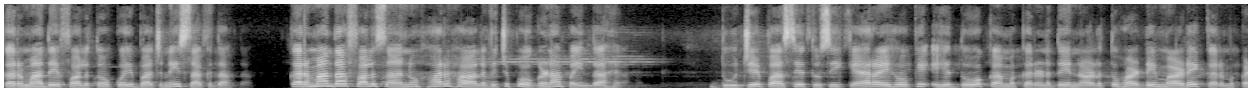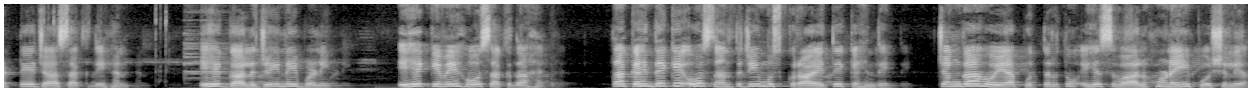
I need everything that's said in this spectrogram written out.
ਕਰਮਾਂ ਦੇ ਫਲ ਤੋਂ ਕੋਈ ਬਚ ਨਹੀਂ ਸਕਦਾ। ਕਰਮਾਂ ਦਾ ਫਲ ਸਾਨੂੰ ਹਰ ਹਾਲ ਵਿੱਚ ਭੋਗਣਾ ਪੈਂਦਾ ਹੈ। ਦੂਜੇ ਪਾਸੇ ਤੁਸੀਂ ਕਹਿ ਰਹੇ ਹੋ ਕਿ ਇਹ ਦੋ ਕੰਮ ਕਰਨ ਦੇ ਨਾਲ ਤੁਹਾਡੇ ਮਾੜੇ ਕਰਮ ਕੱਟੇ ਜਾ ਸਕਦੇ ਹਨ। ਇਹ ਗੱਲ ਜਿਹੀ ਨਹੀਂ ਬਣੀ। ਇਹ ਕਿਵੇਂ ਹੋ ਸਕਦਾ ਹੈ? ਤਾਂ ਕਹਿੰਦੇ ਕਿ ਉਹ ਸੰਤ ਜੀ ਮੁਸਕਰਾਏ ਤੇ ਕਹਿੰਦੇ, ਚੰਗਾ ਹੋਇਆ ਪੁੱਤਰ, ਤੂੰ ਇਹ ਸਵਾਲ ਹੁਣੇ ਹੀ ਪੁੱਛ ਲਿਆ।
